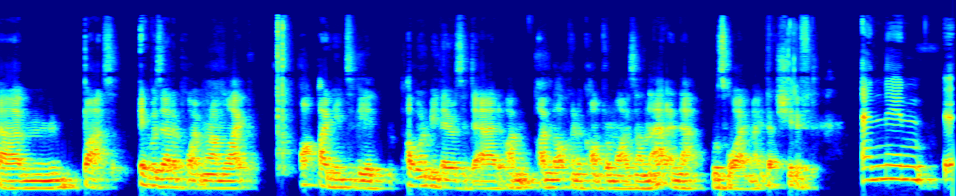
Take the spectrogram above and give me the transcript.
um, but it was at a point where I'm like, I need to be, a, I want to be there as a dad. I'm, I'm not going to compromise on that. And that was why I made that shift. And then, uh,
